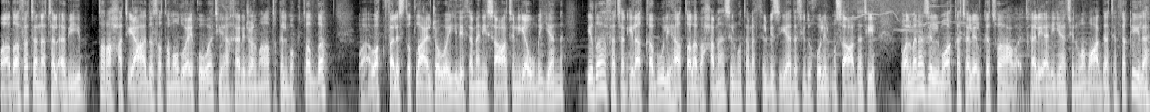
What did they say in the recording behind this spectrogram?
وأضافت أن تل أبيب طرحت إعادة تموضع قواتها خارج المناطق المكتظة ووقف الاستطلاع الجوي لثمان ساعات يوميا إضافة إلى قبولها طلب حماس المتمثل بزيادة دخول المساعدات والمنازل المؤقتة للقطاع وإدخال آليات ومعدات ثقيلة.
